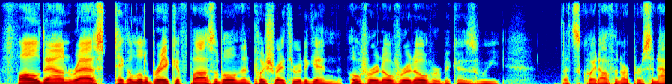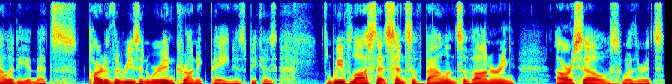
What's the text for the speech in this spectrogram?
fall down rest take a little break if possible and then push right through it again over and over and over because we that's quite often our personality, and that's part of the reason we're in chronic pain is because we've lost that sense of balance of honoring ourselves, whether it's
